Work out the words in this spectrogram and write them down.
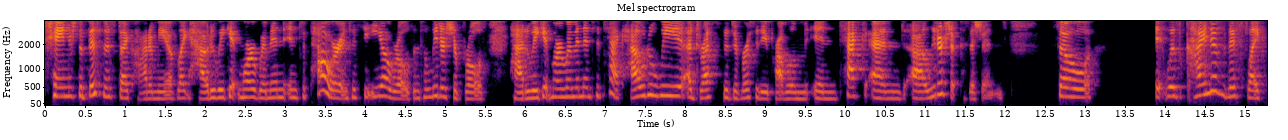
change the business dichotomy of like how do we get more women into power into ceo roles into leadership roles? How do we get more women into tech? How do we address the diversity problem in tech and uh, leadership positions? So it was kind of this like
